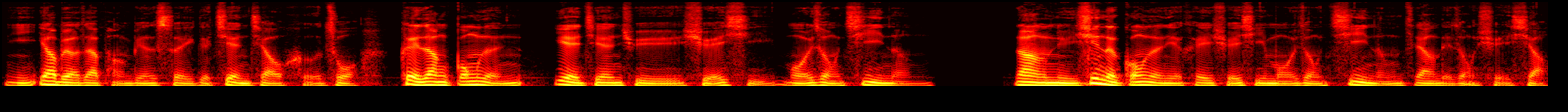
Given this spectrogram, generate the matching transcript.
你要不要在旁边设一个建教合作，可以让工人夜间去学习某一种技能，让女性的工人也可以学习某一种技能，这样的一种学校，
